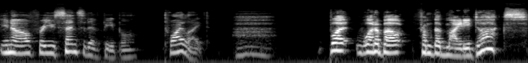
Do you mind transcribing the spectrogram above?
you know, for you sensitive people, Twilight? But what about from the Mighty Ducks?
